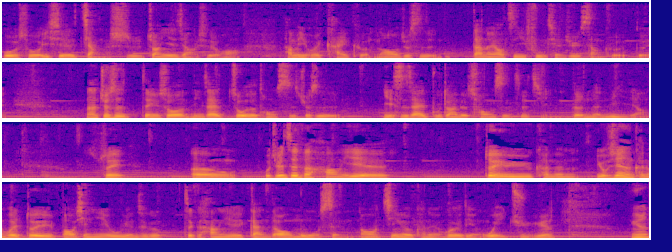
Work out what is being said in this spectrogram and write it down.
或者说一些讲师、专业讲师的话，他们也会开课，然后就是当然要自己付钱去上课，对。那就是等于说你在做的同时，就是也是在不断的充实自己的能力，这样。所以，嗯，我觉得这份行业对于可能有些人可能会对保险业务员这个这个行业感到陌生，然后进而可能会有点畏惧，因为。因为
